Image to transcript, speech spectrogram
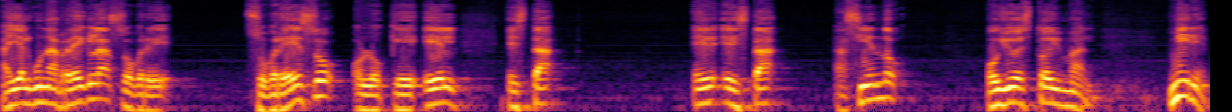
¿Hay alguna regla sobre, sobre eso o lo que él está, él está haciendo o yo estoy mal? Mire,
